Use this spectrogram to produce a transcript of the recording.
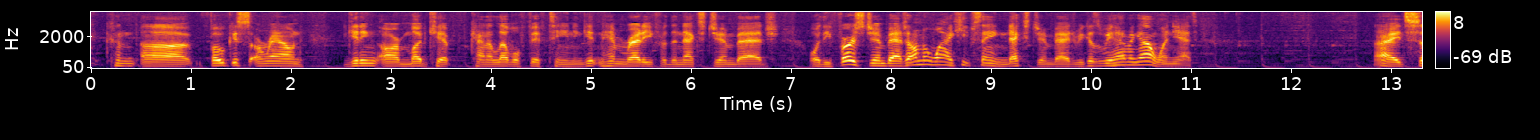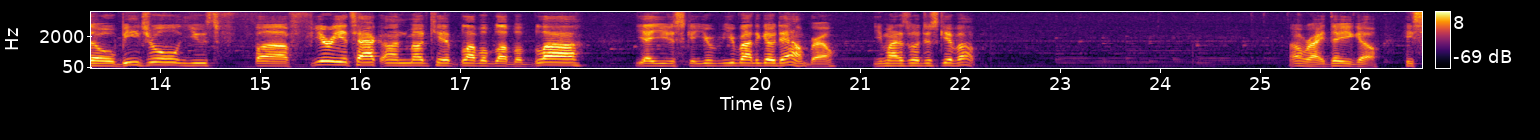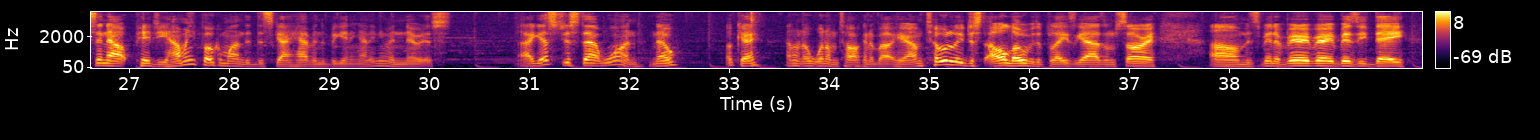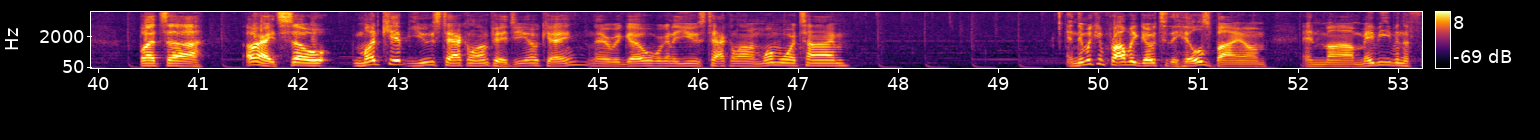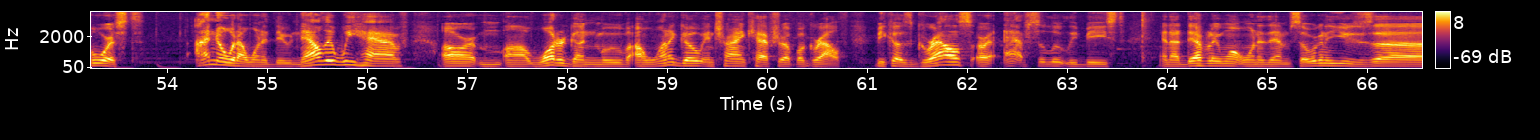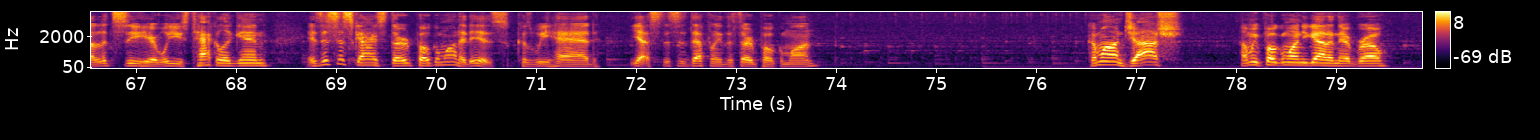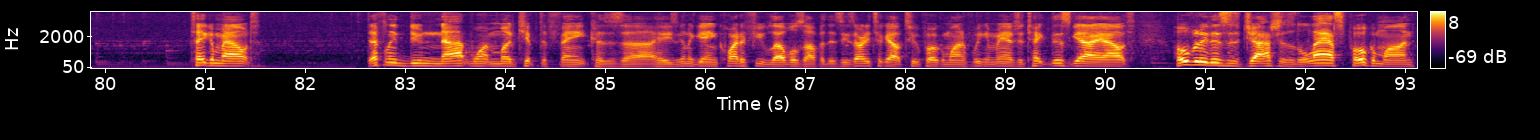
uh, focus around getting our Mudkip kind of level 15 and getting him ready for the next gym badge. Or the first gym badge. I don't know why I keep saying next gym badge because we haven't got one yet. Alright, so Beedrill used uh, Fury attack on Mudkip, blah blah blah blah blah. Yeah, you just you're you're about to go down, bro. You might as well just give up. All right, there you go. He sent out Pidgey. How many Pokemon did this guy have in the beginning? I didn't even notice. I guess just that one. No? Okay. I don't know what I'm talking about here. I'm totally just all over the place, guys. I'm sorry. Um, it's been a very, very busy day. But, uh, alright, so Mudkip used Tackle on Pidgey. Okay, there we go. We're going to use Tackle on him one more time. And then we can probably go to the hills biome and uh, maybe even the forest. I know what I want to do. Now that we have our uh, water gun move, I want to go and try and capture up a Growlithe. Because Growls are absolutely beast. And I definitely want one of them. So we're going to use, uh, let's see here. We'll use Tackle again. Is this this guy's third Pokemon? It is. Because we had Yes, this is definitely the third Pokemon. Come on, Josh. How many Pokemon you got in there, bro? Take him out. Definitely do not want Mudkip to faint because uh, he's going to gain quite a few levels off of this. He's already took out two Pokemon. If we can manage to take this guy out, hopefully this is Josh's last Pokemon.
